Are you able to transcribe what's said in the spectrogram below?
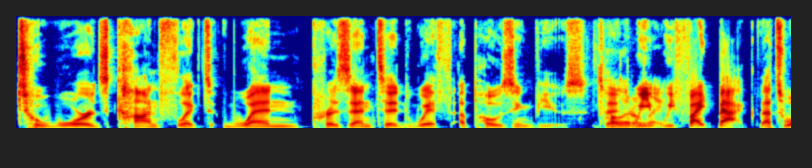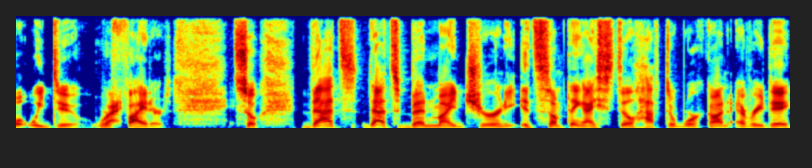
towards conflict when presented with opposing views. That Totally. we, we fight back. That's what we do. We're Right. fighters. So that's that's been my journey. It's something I still have to work on every day.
